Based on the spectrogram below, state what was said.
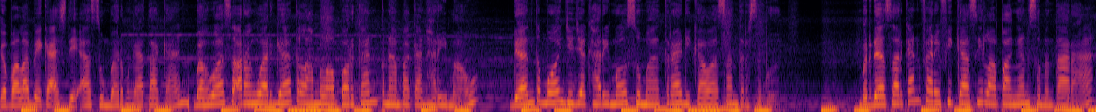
Kepala BKSDA Sumbar mengatakan bahwa seorang warga telah melaporkan penampakan harimau dan temuan jejak harimau Sumatera di kawasan tersebut. Berdasarkan verifikasi lapangan sementara,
